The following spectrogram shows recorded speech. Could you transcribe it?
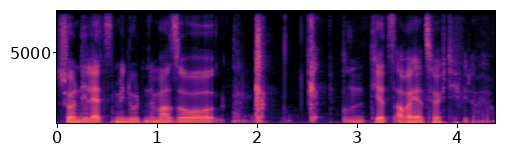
schon die letzten Minuten immer so und jetzt, aber jetzt höre ich dich wieder, ja.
